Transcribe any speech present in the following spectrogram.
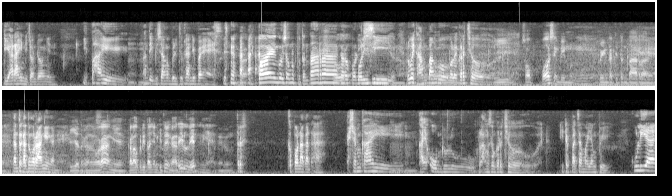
diarahin dicondongin. IPA Mm-mm. nanti bisa ngambil jurusan di PS. Nggak, IPA yang kok bisa mlebu tentara Oh, karo polisi. Luwih gampang kok Oh. kalau kerja. Iya, sopo sing bingung Hmm. pengen dadi tentara. Kan tergantung orangnya kan ya. Iya tergantung orang ya. Kalau aku ditanyain gitu ya nggak relate. Iya. Gitu. Terus keponakan A SMK Mm-mm. kayak Om dulu langsung kerja di depan sama yang B kuliah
